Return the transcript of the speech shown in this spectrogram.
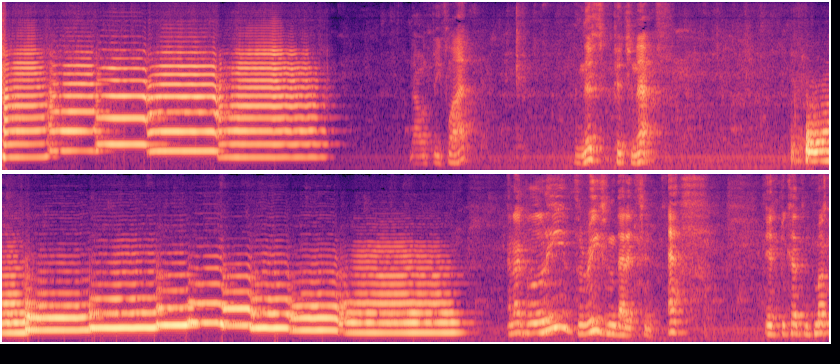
Now it's B flat and this pitch in F. that it's an F is because it's, most,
